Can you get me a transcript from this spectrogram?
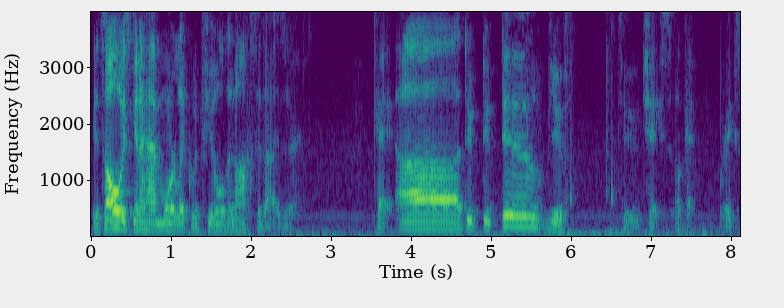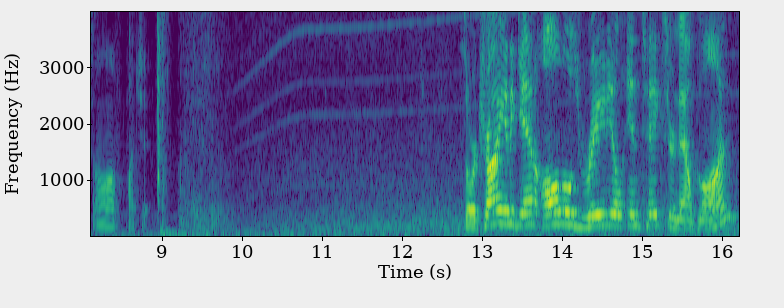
It's always going to have more liquid fuel than oxidizer. Okay, uh, do, do, do, view, to chase. Okay. Brakes off, punch it. So we're trying it again. All those radial intakes are now gone.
